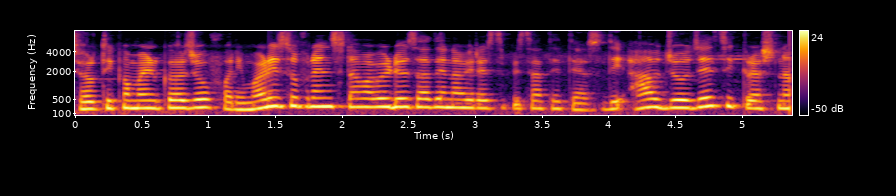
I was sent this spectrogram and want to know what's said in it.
જરૂરથી કમેન્ટ કરજો. ફરી મળીશું ફ્રેન્ડ્સ નવા વીડિયો સાથે નવી રેસીપી સાથે ત્યાં સુધી આવજો. જય શ્રી કૃષ્ણ.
